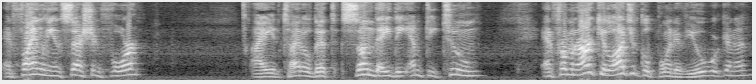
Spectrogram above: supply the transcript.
And finally, in session four, I entitled it Sunday, the Empty Tomb and from an archaeological point of view, we're going to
